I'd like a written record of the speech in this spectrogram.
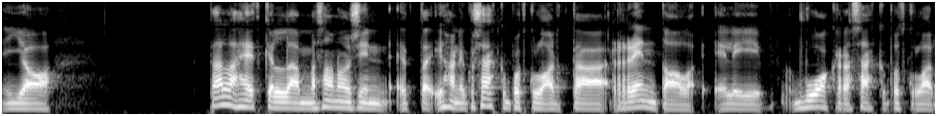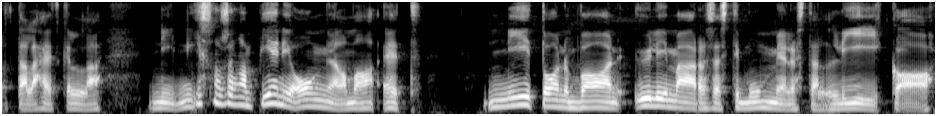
Ja tällä hetkellä mä sanoisin, että ihan niin kuin tämä rental, eli vuokra sähköpotkulaudat tällä hetkellä, niin niissä on sellainen pieni ongelma, että niitä on vaan ylimääräisesti mun mielestä liikaa.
